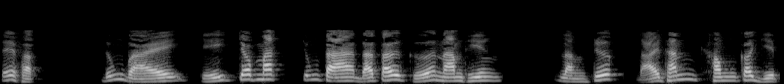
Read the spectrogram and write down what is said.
Tế phật, đúng vậy, chỉ chớp mắt chúng ta đã tới cửa nam thiên. Lần trước, đại thánh không có dịp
